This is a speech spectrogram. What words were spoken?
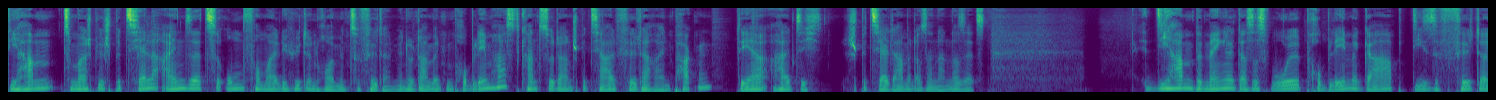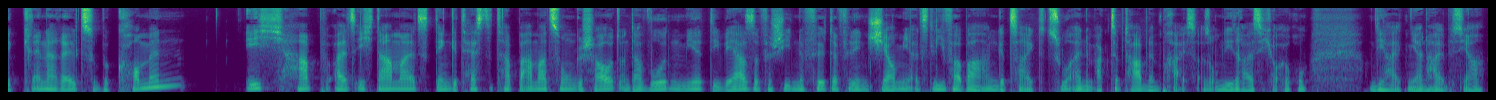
Die haben zum Beispiel spezielle Einsätze, um Formaldehyd in Räumen zu filtern. Wenn du damit ein Problem hast, kannst du da einen Spezialfilter reinpacken, der halt sich speziell damit auseinandersetzt. Die haben bemängelt, dass es wohl Probleme gab, diese Filter generell zu bekommen ich habe, als ich damals den getestet habe, bei Amazon geschaut und da wurden mir diverse verschiedene Filter für den Xiaomi als lieferbar angezeigt zu einem akzeptablen Preis, also um die 30 Euro. Und die halten ja ein halbes Jahr.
